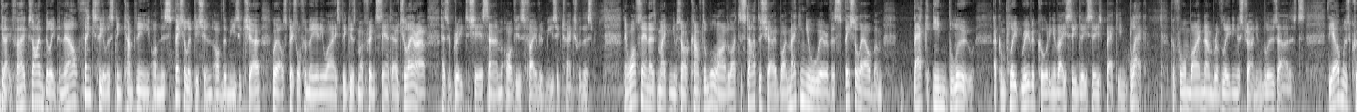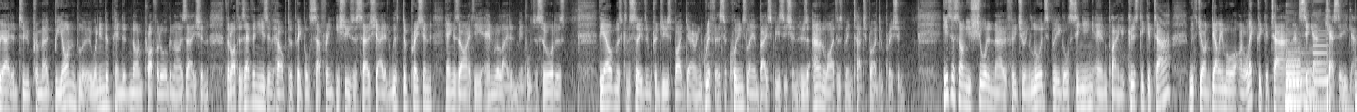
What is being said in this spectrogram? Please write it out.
G'day, folks. I'm Billy Pennell. Thanks for your listening company on this special edition of the Music Show. Well, special for me, anyways, because my friend Santo Cilauro has agreed to share some of his favourite music tracks with us. Now, while Santo's making himself comfortable, I'd like to start the show by making you aware of a special album, Back in Blue, a complete re recording of ACDC's Back in Black performed by a number of leading Australian blues artists. The album was created to promote Beyond Blue, an independent non profit organisation that offers avenues of help to people suffering issues associated with depression, anxiety, and related mental disorders. The album was conceived and produced by Darren Griffiths, a Queensland based musician whose own life has been touched by depression. Here's a song you're sure to know featuring Lloyd Spiegel singing and playing acoustic guitar with John Dellymore on electric guitar and singer Cass Eager.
